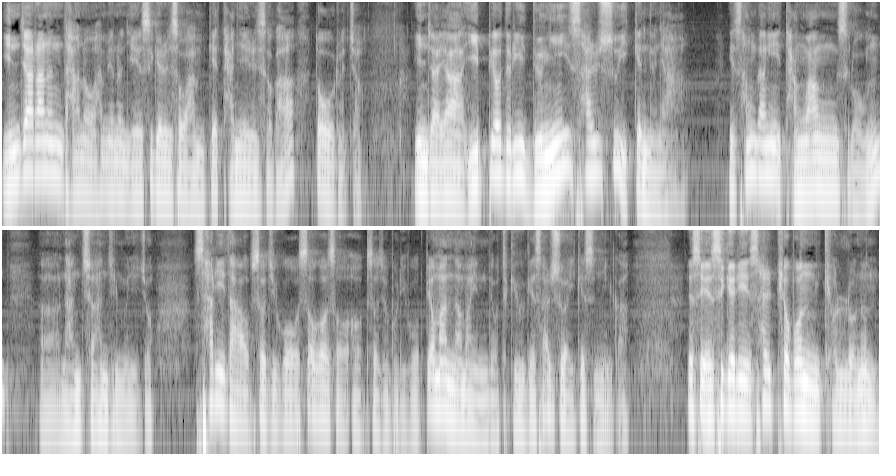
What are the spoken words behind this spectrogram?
인자라는 단어 하면은 예스겔서와 함께 다니엘서가 떠오르죠. 인자야, 이 뼈들이 능히 살 수 있겠느냐? 이 상당히 당황스러운 어, 난처한 질문이죠. 살이 다 없어지고 썩어서 없어져 버리고 뼈만 남아 있는데 어떻게 그게 살 수가 있겠습니까? 그래서 에스겔이 살펴본 결론은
